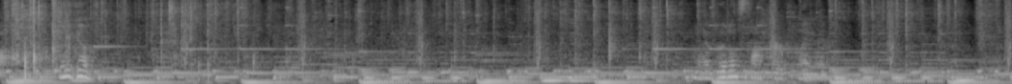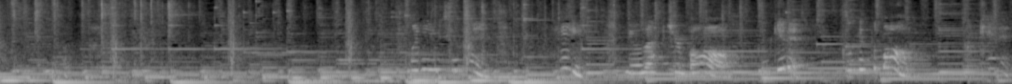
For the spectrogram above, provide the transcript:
There you go. My little soccer player. What are you doing? Hey, you left your ball. Go get it. Go get the ball. Go get it.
